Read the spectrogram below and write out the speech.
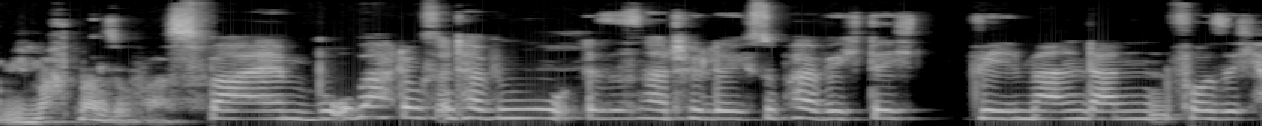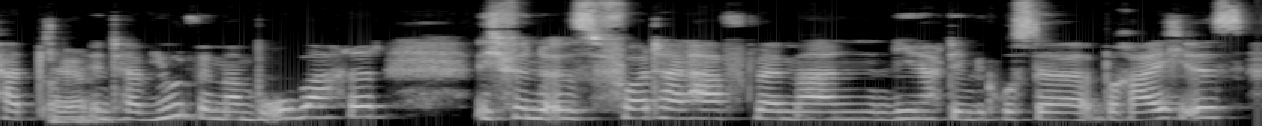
wie macht man sowas? Beim Beobachtungsinterview ist es natürlich super wichtig, wen man dann vor sich hat und ja. interviewt, wenn man beobachtet. Ich finde es vorteilhaft, wenn man, je nachdem wie groß der Bereich ist,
